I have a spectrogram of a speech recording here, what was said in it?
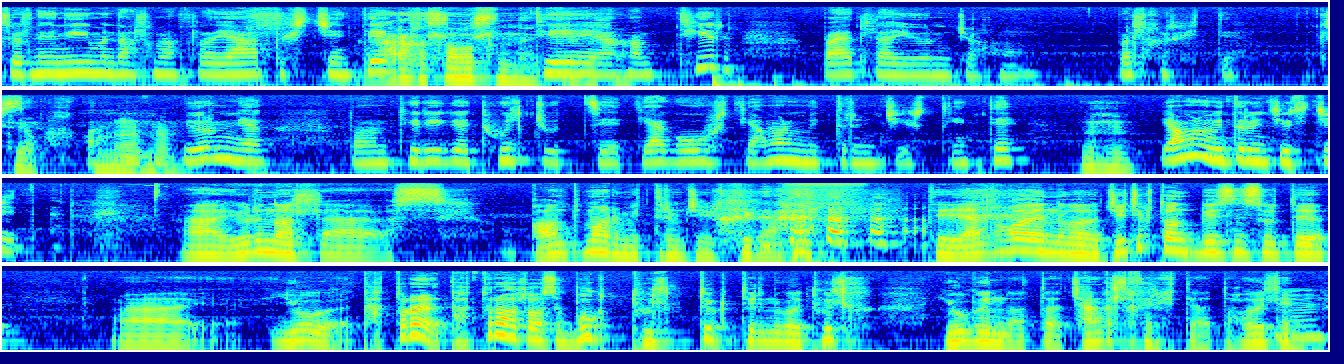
Эсвэл нэг нийгмийн далах матвар яадаг чинь тий. Аргалуулна. Тий. хам тэр байдлаа ер нь жоохон болох хэрэгтэй гэсэн үг байхгүй. Ер нь яг дунд тэрийгэ түлж үзээд яг өөрт ямар мэдрэмж ирдгийг. Мгм. Ямар мэдрэмж ирж ийд. Аа, ер нь бол бас гомдмоор мэдрэмж ирдэг. Тий, ялангуяа нөгөө жижиг дунд бизнесүүдээ а юу татвар татвар болоос бүгд төлдөг тэр нөгөө төлөх юуг нь одоо чангалах хэрэгтэй одоо хуулийн.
